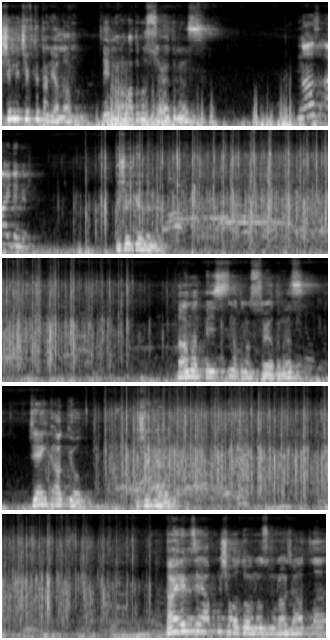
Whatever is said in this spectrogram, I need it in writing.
Şimdi çifti tanıyalım. Gelin hanım adınız soyadınız. Naz Aydemir. Teşekkür ederim. Damat bey sizin adınız soyadınız. Cenk Akyol. Teşekkür ederim. Dairemize yapmış olduğunuz müracaatla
